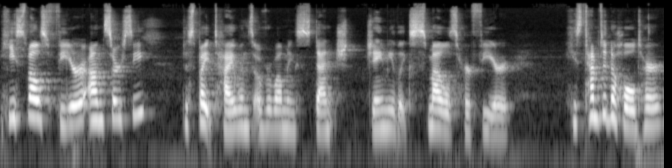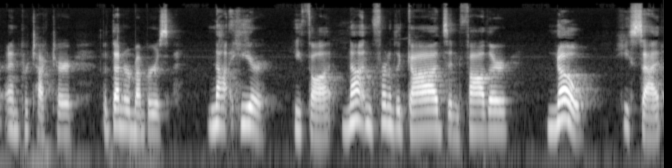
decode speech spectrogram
he smells fear on Cersei. Despite Tywin's overwhelming stench, Jaime like smells her fear. He's tempted to hold her and protect her, but then remembers, not here, he thought, not in front of the gods and father. No, he said,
